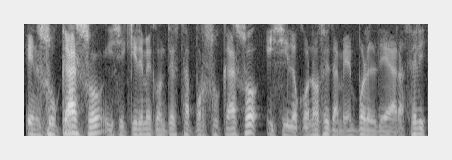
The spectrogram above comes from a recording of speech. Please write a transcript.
en su caso, y si quiere me contesta por su caso, y si lo conoce también por el de Araceli,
